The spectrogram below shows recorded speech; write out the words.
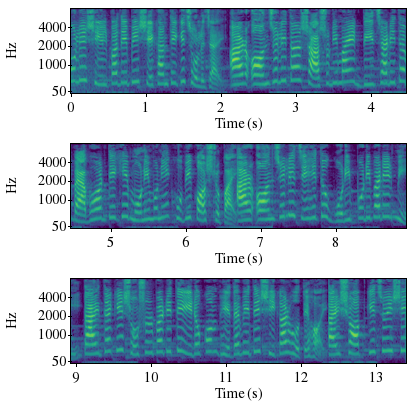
বলে শিল্পা দেবী সেখান থেকে চলে যায়। আর অঞ্জলি তার শাশুড়ি মায়ের দ্বিচারিতা ব্যবহার দেখে মনে মনে খুবই কষ্ট পায়। আর অঞ্জলি যেহেতু গরিব পরিবারের মেয়ে, তাই তাকে শ্বশুর বাড়িতে এরকম ভেদাভেদের শিকার হতে হয়। তাই সবকিছুই সে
